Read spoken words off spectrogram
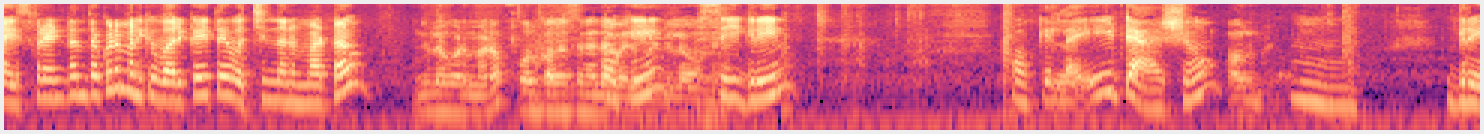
nice. ఫ్రంట్ అంతా కూడా మనకి వర్క్ అయితే వచ్చింది అనమాట ఇందులో కూడా మేడం ఫోర్ కలర్స్ అనేది అవైలబిలిటీ లో sea green. Okay light ash. అవును మేడం. Grey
